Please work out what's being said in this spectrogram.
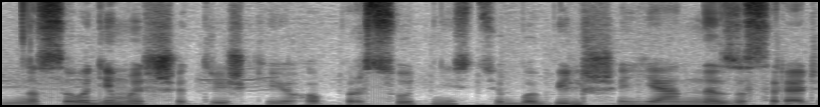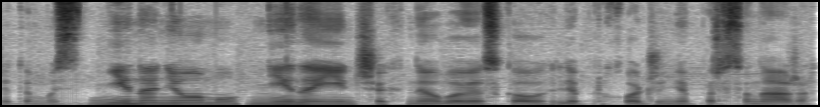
Насолодімось ще трішки його присутністю, бо більше я не зосереджуватимусь ні на ньому, ні на інших необов'язкових для проходження персонажах.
